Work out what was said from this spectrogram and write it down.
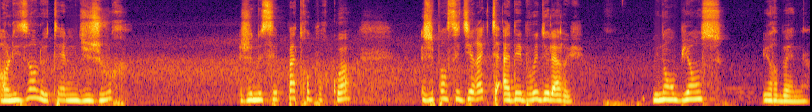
En lisant le thème du jour, je ne sais pas trop pourquoi, j'ai pensé direct à des bruits de la rue, une ambiance urbaine.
